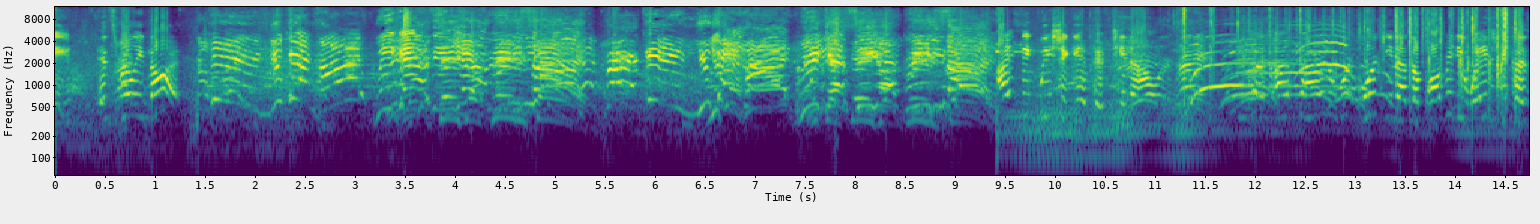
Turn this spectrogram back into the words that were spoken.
easy. It's really not. You can't hide. We can see your green side. Burger King, you can't hide. We can see your green side. I think we should get 15 hours. Because I'm tired of working as a poverty wage because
